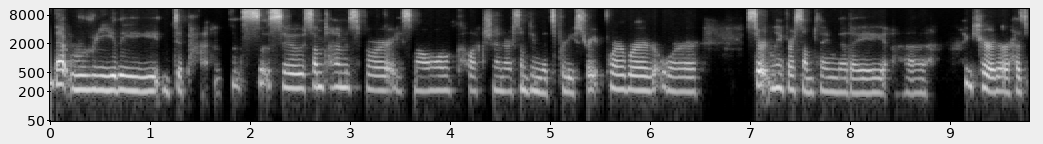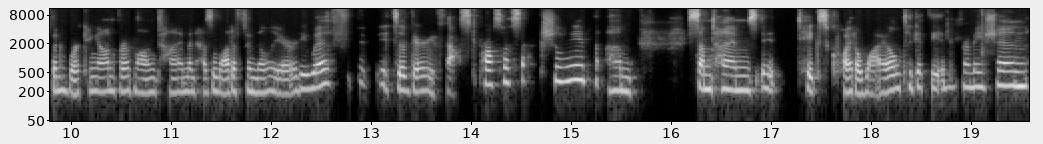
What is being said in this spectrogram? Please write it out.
that really depends. So sometimes for a small collection or something that's pretty straightforward, or certainly for something that a, uh, curator has been working on for a long time and has a lot of familiarity with. It's a very fast process, actually. Um, sometimes it takes quite a while to get the information.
